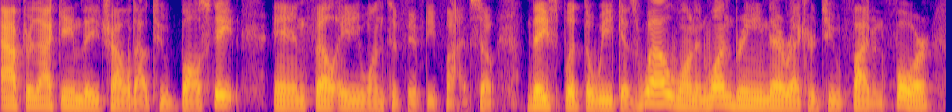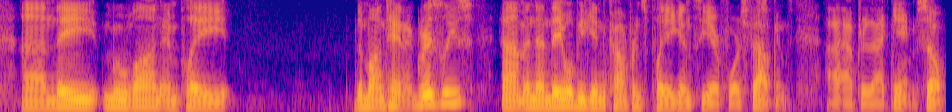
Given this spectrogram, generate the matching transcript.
after that game, they traveled out to Ball State and fell 81 to 55. So they split the week as well, one and one, bringing their record to five and four. Um, they move on and play the Montana Grizzlies, um, and then they will begin conference play against the Air Force Falcons uh, after that game. So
